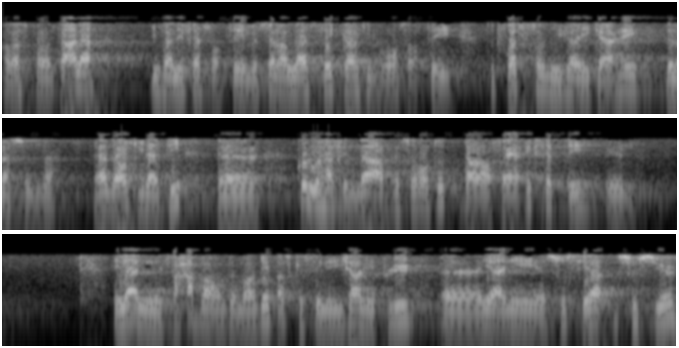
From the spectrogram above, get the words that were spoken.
Allah subhanahu wa ta'ala il va les faire sortir. Mais seul Allah sait quand ils vont sortir. Toutefois ce sont des gens égarés de la sunna hein, donc il a dit euh, elles seront toutes dans l'enfer excepté une. Et là, les Sahaba ont demandé, parce que c'est les gens les plus euh, soucieux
